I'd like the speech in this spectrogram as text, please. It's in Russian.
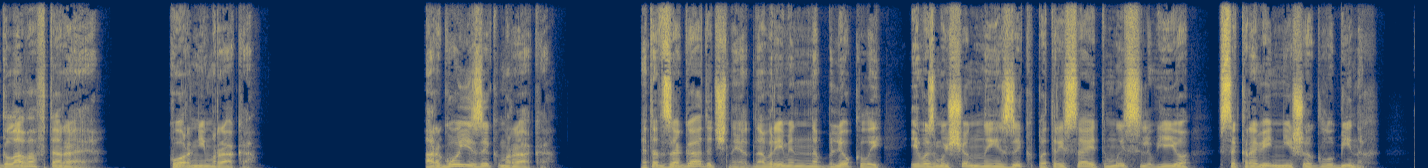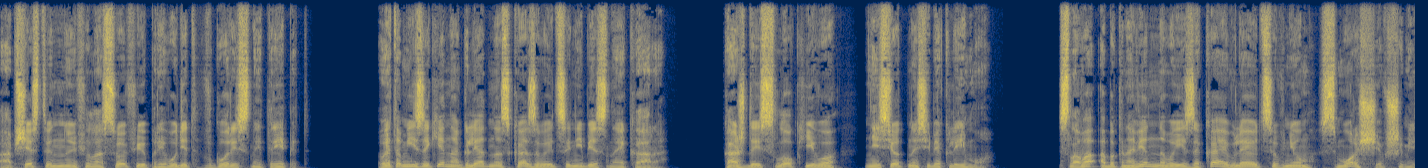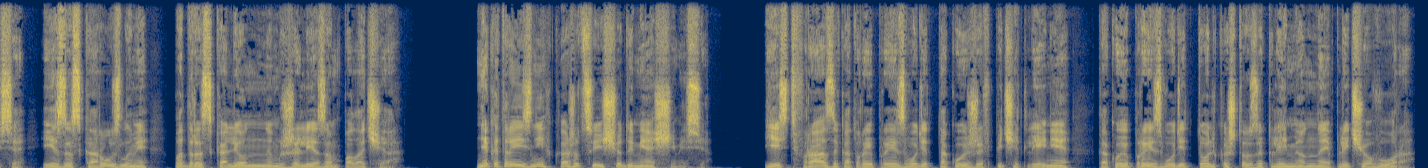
Глава вторая. Корни мрака. Арго – язык мрака. Этот загадочный, одновременно блеклый и возмущенный язык потрясает мысль в ее сокровеннейших глубинах, а общественную философию приводит в горестный трепет. В этом языке наглядно сказывается небесная кара. Каждый слог его несет на себе клеймо. Слова обыкновенного языка являются в нем сморщившимися и заскорузлыми под раскаленным железом палача. Некоторые из них кажутся еще дымящимися. Есть фразы, которые производят такое же впечатление, какое производит только что заклейменное плечо вора.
